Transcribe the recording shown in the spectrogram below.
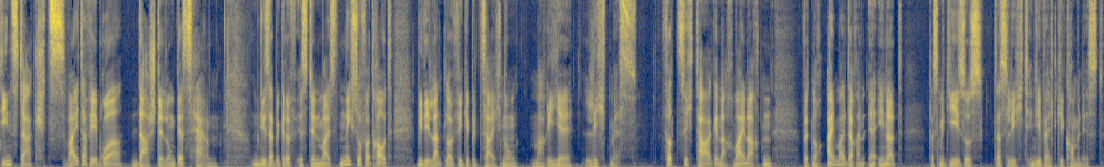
Dienstag, 2. Februar, Darstellung des Herrn. Dieser Begriff ist den meisten nicht so vertraut wie die landläufige Bezeichnung Mariä Lichtmess. 40 Tage nach Weihnachten wird noch einmal daran erinnert, dass mit Jesus das Licht in die Welt gekommen ist.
